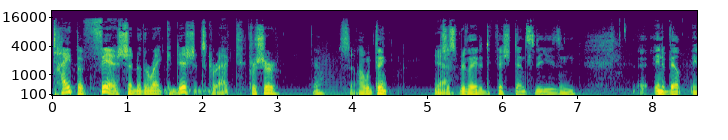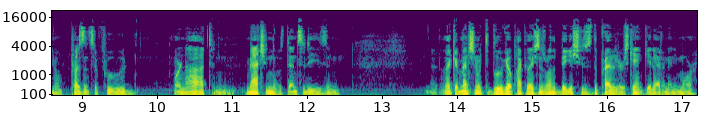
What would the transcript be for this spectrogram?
type of fish under the right conditions, correct? for sure, yeah, So I would think yeah. just related to fish densities and uh, inabil- you know presence of food or not, and matching those densities and. uh, Like I mentioned with the bluegill populations, one of the big issues is the predators can't get at them anymore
